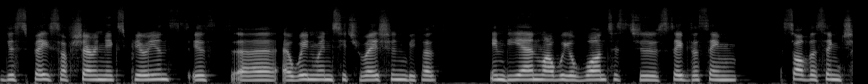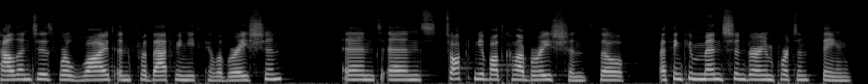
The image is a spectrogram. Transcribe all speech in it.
this space of sharing experience is uh, a win-win situation because in the end, what we want is to save the same, solve the same challenges worldwide, and for that we need collaboration. And and talking about collaboration, so I think you mentioned very important things.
